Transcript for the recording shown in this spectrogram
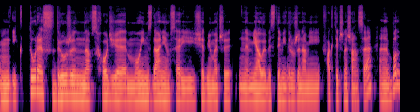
mm, i które z drużyn na wschodzie moim zdaniem w serii siedmiu meczy miałyby z tymi drużynami faktyczne szanse, e, bo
